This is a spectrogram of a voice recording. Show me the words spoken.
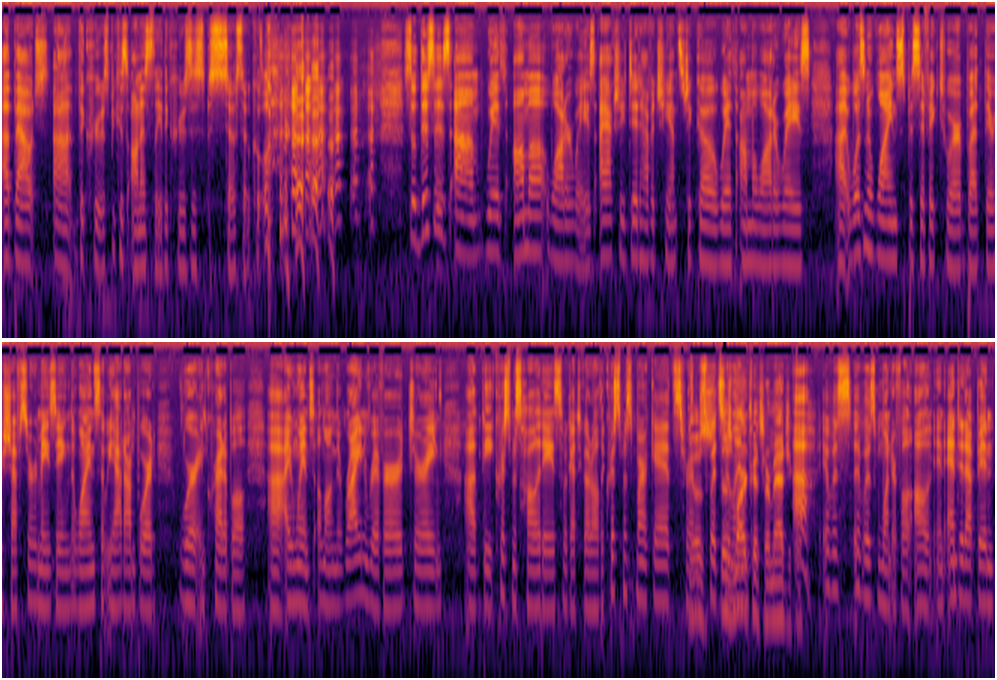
about uh, the cruise because honestly, the cruise is so so cool. So this is um, with Ama Waterways. I actually did have a chance to go with Ama Waterways. Uh, it wasn't a wine specific tour, but their chefs are amazing. The wines that we had on board were incredible. Uh, I went along the Rhine River during uh, the Christmas holidays, so I got to go to all the Christmas markets from Those, Switzerland. those markets are magical. Ah, it was it was wonderful. All and ended up in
